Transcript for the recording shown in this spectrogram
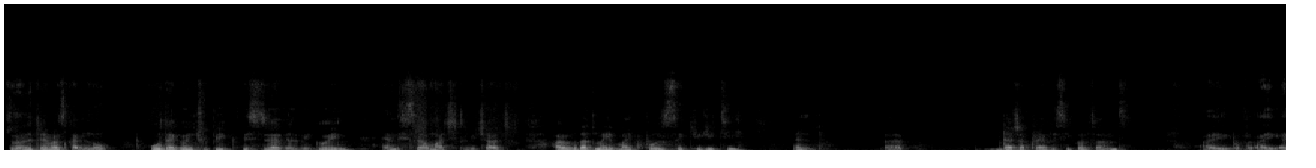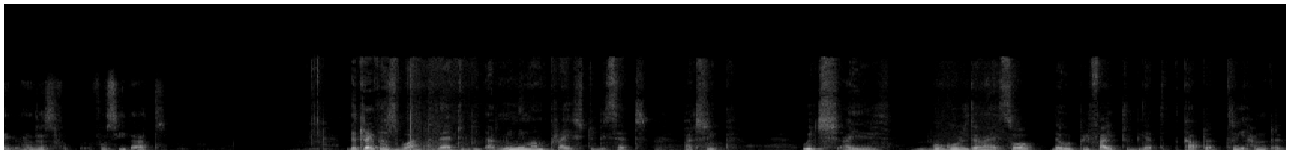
so that the drivers can know who they're going to pick. This is where they'll be going, and this is how much it will be charged. However, that may might pose security and uh, data privacy concerns. I, I I can just foresee that. The drivers want there to be a minimum price to be set per trip, which I googled and I saw they would prefer it to be at capped at 300.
